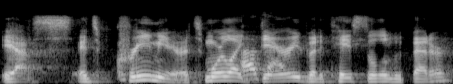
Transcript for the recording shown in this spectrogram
Yes, it's creamier. It's more like okay. dairy, but it tastes a little bit better.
